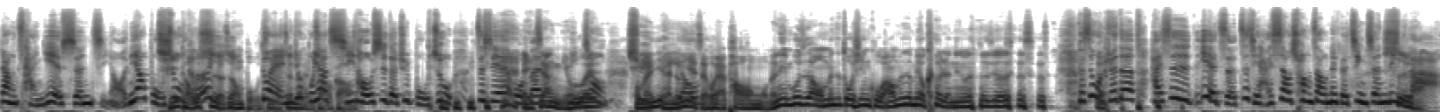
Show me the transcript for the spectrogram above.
让产业升级哦，你要补助可以，对，你就不要齐头式的去补助这些我们 民众。我们很多业者会来炮轰我们，你不知道我们是多辛苦啊，我们是没有客人，你们就是。可是我觉得还是业者自己还是要创造那个竞争力啦。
